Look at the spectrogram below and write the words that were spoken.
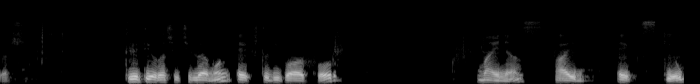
রাশি। তৃতীয় রাশি ছিল এমন X to the power four minus five X cube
